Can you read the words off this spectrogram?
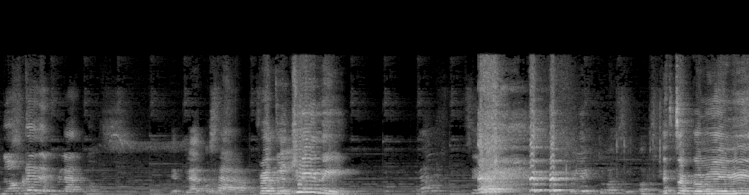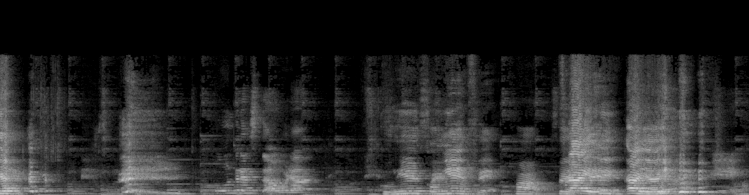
Nombre de platos. De plato. O sea, Fettuccini. sí. Oye, ¿esto va así o así? Esto comí hoy día. restaurante. Con F. Con F. Fe- Friday. sí. Ay, ay. Bien.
